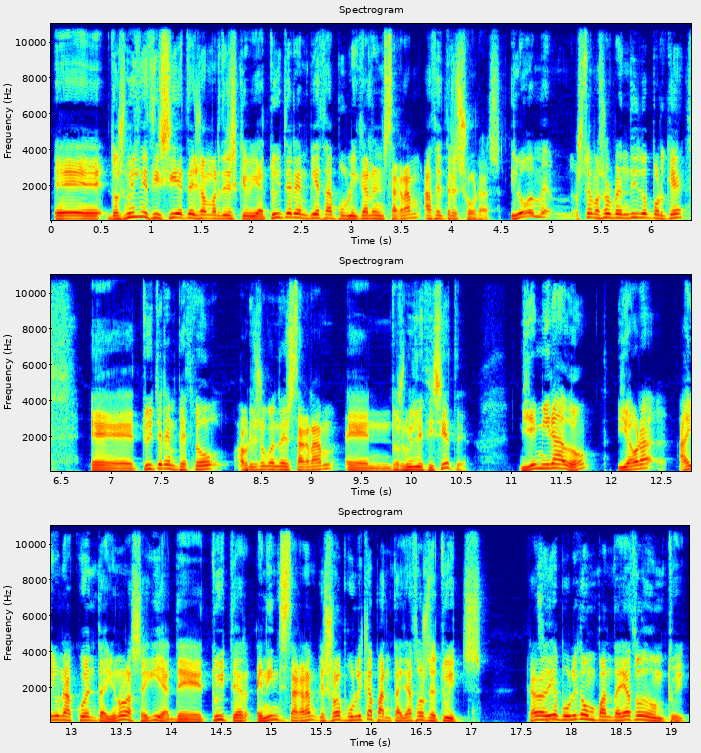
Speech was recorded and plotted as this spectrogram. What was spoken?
eh 2017, Joan Martín escribía, Twitter empieza a publicar en Instagram hace tres horas. Y luego me, me ha sorprendido porque eh, Twitter empezó a abrir su cuenta de Instagram en 2017. Y he mirado y ahora hay una cuenta, yo no la seguía, de Twitter en Instagram que solo publica pantallazos de tweets. Cada día publica un pantallazo de un tweet.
